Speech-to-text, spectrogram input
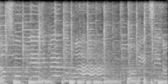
não sou mulher de perdoar. Comigo se não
